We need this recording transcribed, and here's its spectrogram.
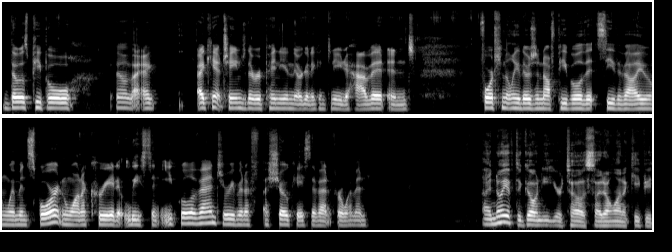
those people, you know, I I can't change their opinion. They're going to continue to have it. And fortunately, there's enough people that see the value in women's sport and want to create at least an equal event or even a, a showcase event for women. I know you have to go and eat your toast, so I don't want to keep you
